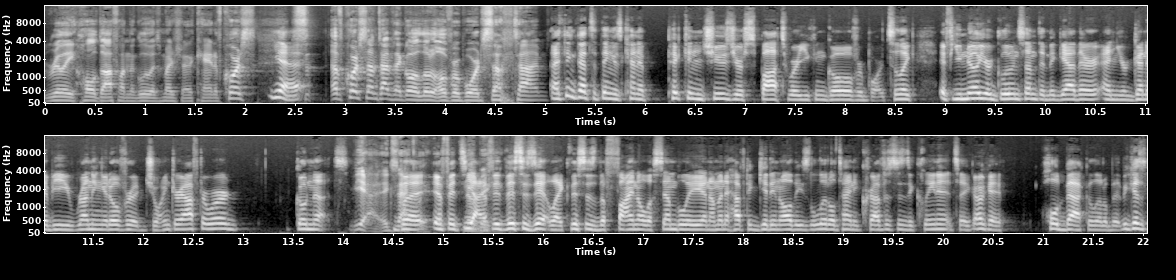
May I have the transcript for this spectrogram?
really hold off on the glue as much as I can. Of course, Yeah. of course, sometimes I go a little overboard. Sometimes, I think that's the thing is kind of pick and choose your spots where you can go overboard. So like if you know you're gluing something together and you're going to be running it over a jointer afterward, go nuts. yeah, exactly. But if it's No yeah, if it, this is it, like this is the final assembly, and I'm gonna have to get in all these little tiny crevices to clean it. It's like okay, hold back a little bit because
